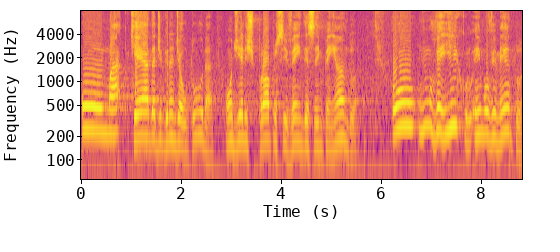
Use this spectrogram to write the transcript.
uma queda de grande altura, onde eles próprios se veem desempenhando, ou um veículo em movimento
